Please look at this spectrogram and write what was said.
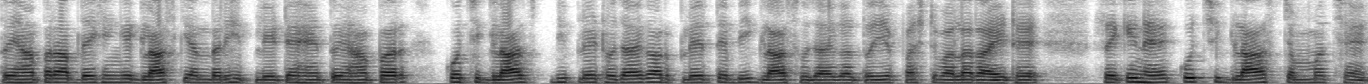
तो यहाँ पर आप देखेंगे ग्लास के अंदर ही प्लेटें हैं तो यहाँ पर कुछ ग्लास भी प्लेट हो जाएगा और प्लेटें भी ग्लास हो जाएगा। तो ये फ़र्स्ट वाला राइट है। सेकंड है, कुछ ग्लास चम्मच हैं।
